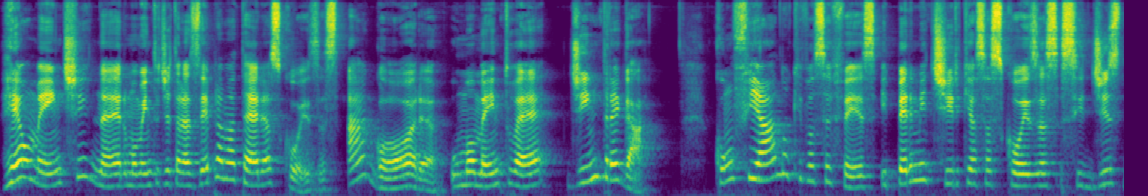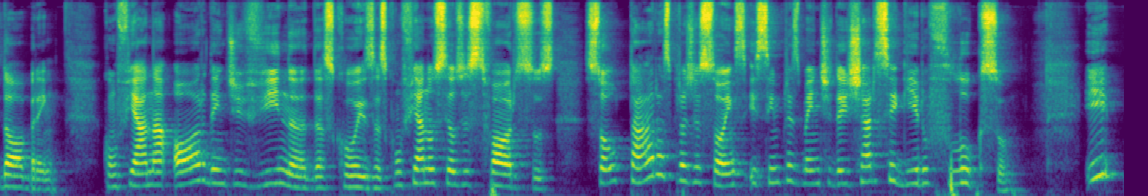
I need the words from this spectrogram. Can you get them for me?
Realmente, né, era o momento de trazer para a matéria as coisas. Agora, o momento é de entregar. Confiar no que você fez e permitir que essas coisas se desdobrem. Confiar na ordem divina das coisas, confiar nos seus esforços, soltar as projeções e simplesmente deixar seguir o fluxo. E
